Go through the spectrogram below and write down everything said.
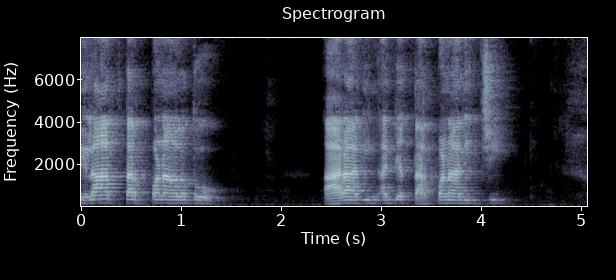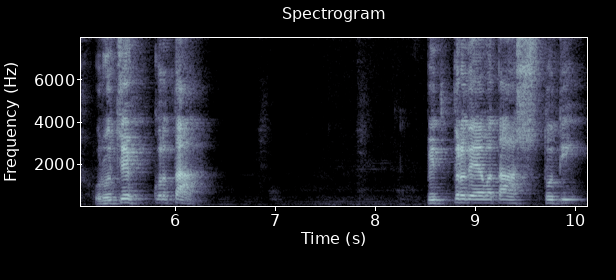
తిలాతర్పణాలతో ఆరాధి అంటే తర్పణాలిచ్చి రుచికృత పితృదేవతా స్తుతి.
